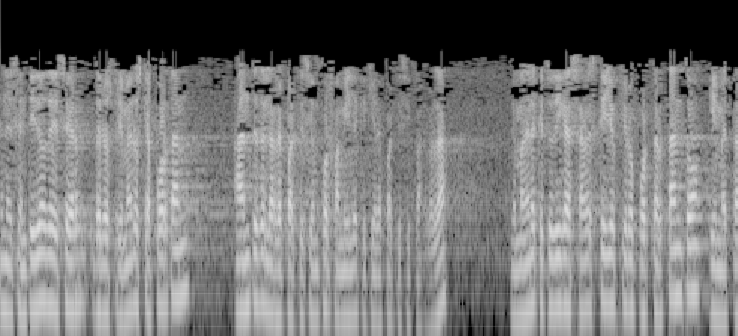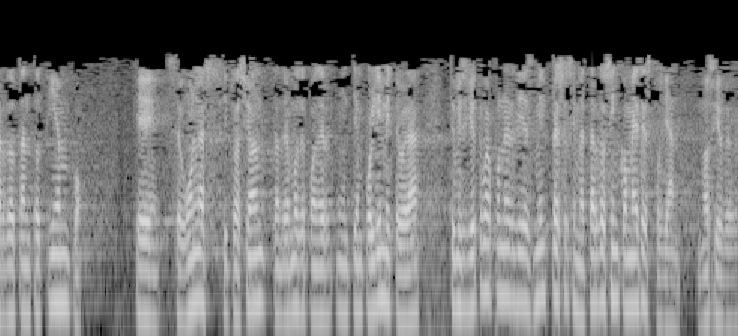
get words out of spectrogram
En el sentido de ser de los primeros que aportan antes de la repartición por familia que quiere participar, ¿verdad? De manera que tú digas, sabes que yo quiero aportar tanto y me tardo tanto tiempo que según la situación tendremos de poner un tiempo límite, ¿verdad? Tú me dices, yo te voy a poner 10 mil pesos y me tardo cinco meses, pues ya no, sirve.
